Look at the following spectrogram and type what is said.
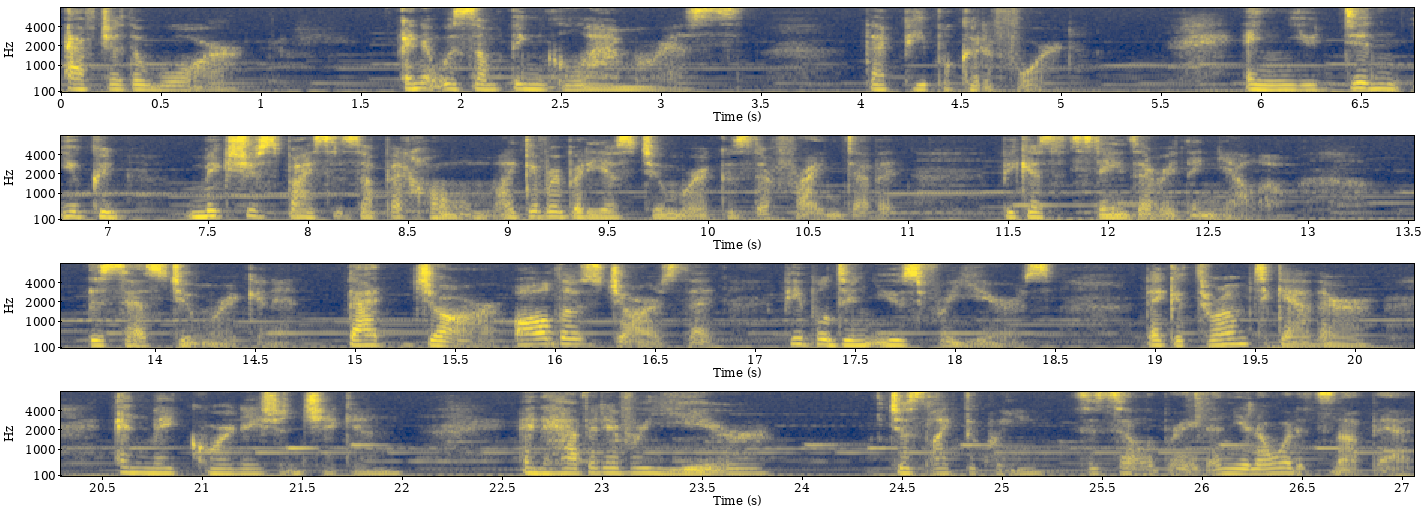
after the war, and it was something glamorous that people could afford. And you didn't, you could Mix your spices up at home, like everybody has turmeric because they're frightened of it, because it stains everything yellow. This has turmeric in it. That jar, all those jars that people didn't use for years, they could throw them together and make coronation chicken and have it every year, just like the queen, to celebrate. And you know what? It's not bad.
